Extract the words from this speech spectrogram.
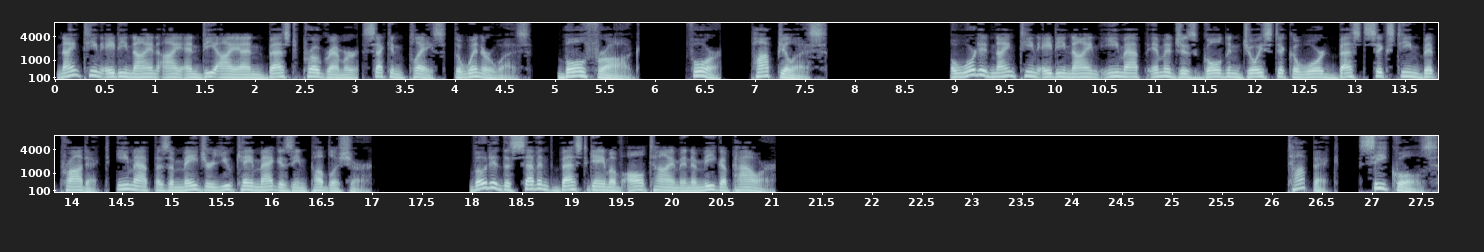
1989 INDIN Best Programmer second place. The winner was Bullfrog for Populous. Awarded 1989 EMAP Images Golden Joystick Award Best 16-bit Product. EMAP is a major UK magazine publisher. Voted the seventh best game of all time in Amiga Power. Sequels.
